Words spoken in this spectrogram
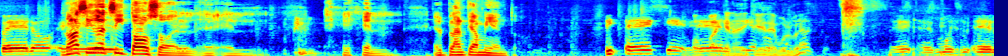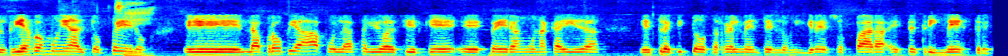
Pero no ha sido eh, exitoso el, el, el, el, planteamiento. Sí, es que, el, nadie quiere volver. Eh, es muy, el riesgo es muy alto, pero sí. eh, la propia Apple ha salido a decir que esperan una caída estrepitosa realmente en los ingresos para este trimestre.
